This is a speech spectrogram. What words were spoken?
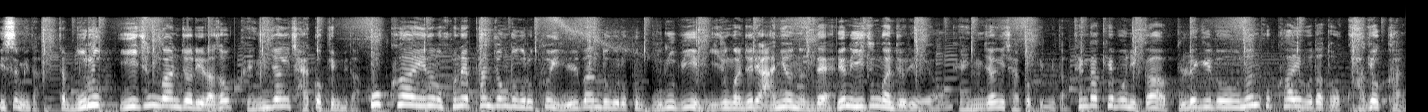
있습니다 자 무릎 이중관절이라서 굉장히 잘 꺾입니다. 호크아이는 혼의 한정도 그렇고 일반도 그렇고 무릎이 이중관절이 아니었는데 얘는 이중관절이에요. 굉장히 잘 꺾입니다. 생각해보니까 블랙위도우는 호크아이보다 더 과격한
